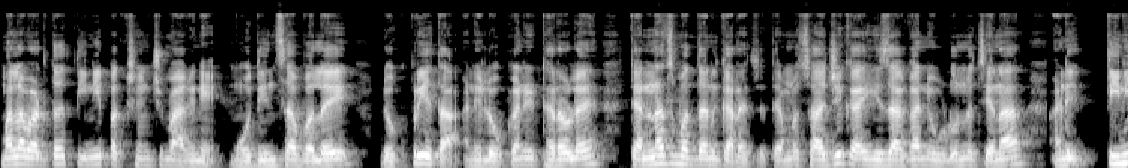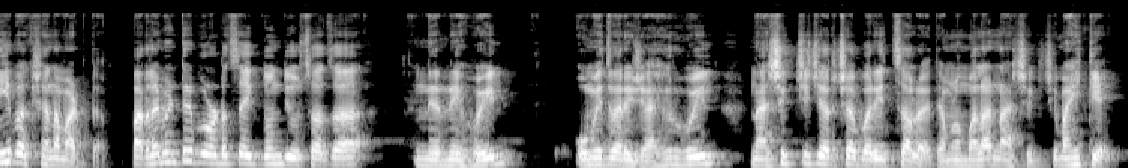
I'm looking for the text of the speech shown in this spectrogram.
मला वाटतं तिन्ही पक्षांची मागणी आहे. मोदींचा वलय लोकप्रियता आणि लोकांनी ठरवलंय त्यांनाच मतदान करायचं. त्यामुळे साहजिक आहे ही जागा निवडूनच येणार आणि तिन्ही पक्षांना वाटतं. पार्लमेंटरी बोर्डाचा एक दोन दिवसाचा निर्णय होईल. उमेदवारी जाहीर होईल. नाशिकची चर्चा बरीच चालू आहे. त्यामुळे मला नाशिकची माहिती आहे.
